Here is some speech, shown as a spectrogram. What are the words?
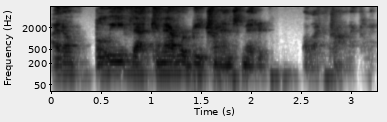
I don't believe that can ever be transmitted electronically.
